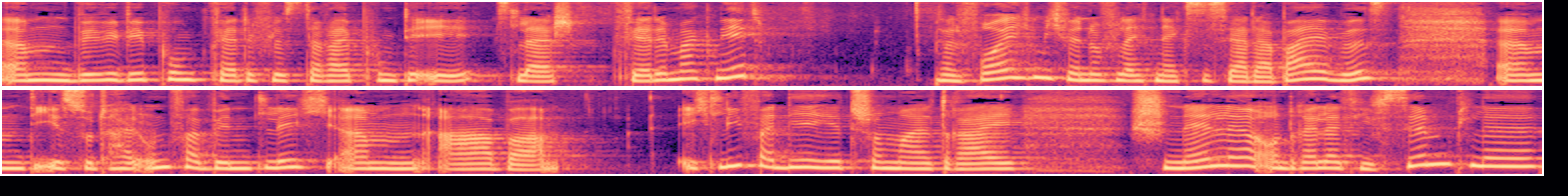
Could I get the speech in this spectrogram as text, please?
Ähm, www.pferdeflüsterei.de slash Pferdemagnet. Dann freue ich mich, wenn du vielleicht nächstes Jahr dabei bist. Ähm, die ist total unverbindlich, ähm, aber ich liefere dir jetzt schon mal drei schnelle und relativ simple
